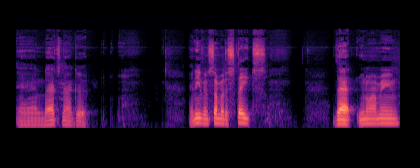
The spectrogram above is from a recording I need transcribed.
and that's not good. And even some of the states that you know what I mean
